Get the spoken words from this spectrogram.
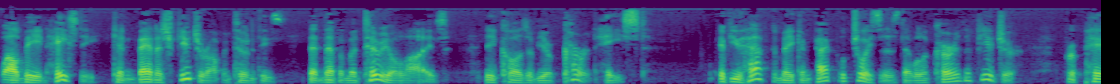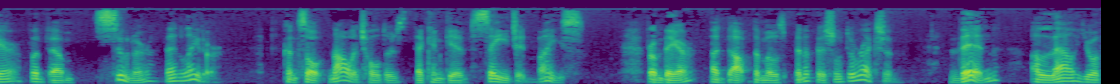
While being hasty can banish future opportunities that never materialize because of your current haste. If you have to make impactful choices that will occur in the future, prepare for them sooner than later. Consult knowledge holders that can give sage advice. From there, adopt the most beneficial direction. Then, allow your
